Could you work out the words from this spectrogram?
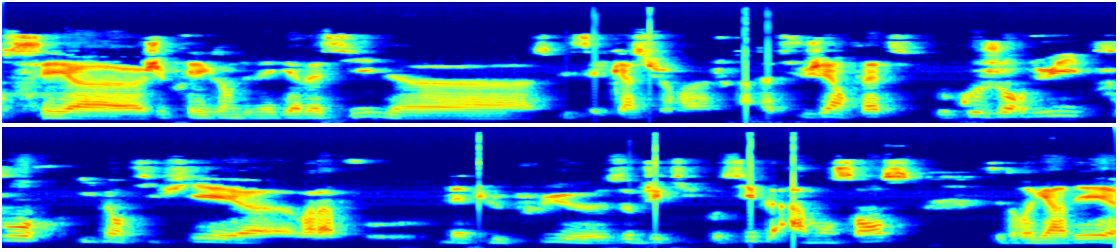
c'est, euh, j'ai pris l'exemple de Megabacine, euh, c'est le cas sur euh, tout un tas de sujets en fait. Donc aujourd'hui, pour identifier, euh, voilà, être le plus euh, objectif possible, à mon sens, c'est de regarder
